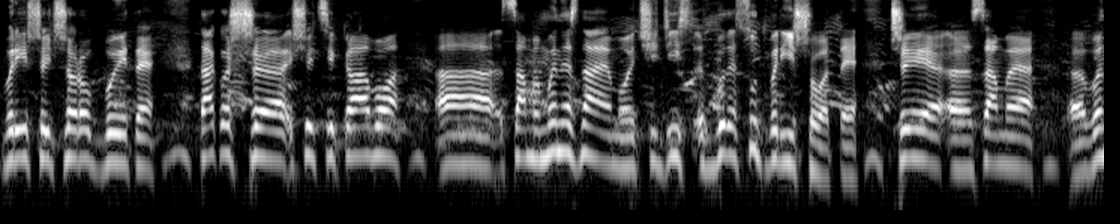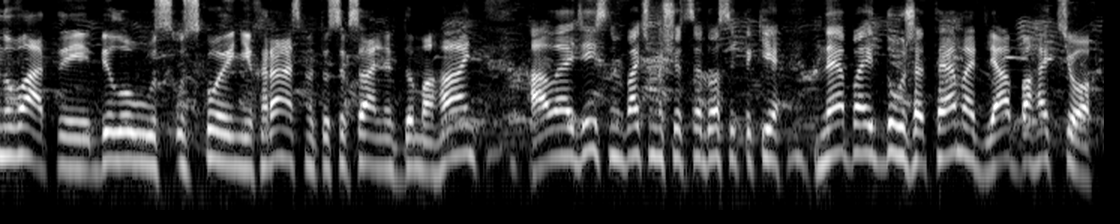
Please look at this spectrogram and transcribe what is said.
вирішують, що робити. Також е, що цікаво, саме ми не знаємо, чи дійсно буде суд вирішувати, чи е, саме е, винуватий Білоус у скоєнні харасменту сексуальних домагань. Але дійсно ми бачимо, що це досить таки небайдужа тема для багатьох.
